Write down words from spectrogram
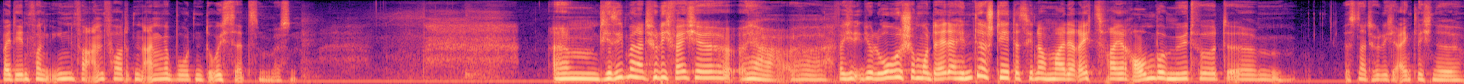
bei den von ihnen verantworteten Angeboten durchsetzen müssen. Ähm, hier sieht man natürlich, welche, ja, äh, welche ideologische Modell dahinter steht, dass hier nochmal der rechtsfreie Raum bemüht wird, ähm, ist natürlich eigentlich eine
